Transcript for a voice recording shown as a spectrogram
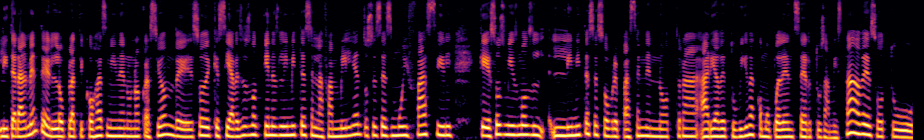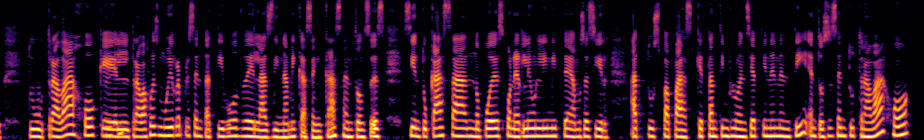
literalmente lo platicó Jazmín en una ocasión de eso de que si a veces no tienes límites en la familia, entonces es muy fácil que esos mismos límites se sobrepasen en otra área de tu vida, como pueden ser tus amistades o tu, tu trabajo, que el trabajo es muy representativo de las dinámicas en casa. Entonces, si en tu casa no puedes ponerle un límite, vamos a decir, a tus papás, qué tanta influencia tienen en ti, entonces en tu trabajo,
